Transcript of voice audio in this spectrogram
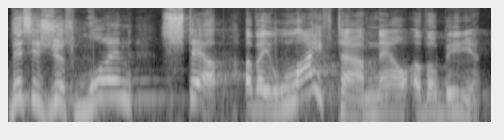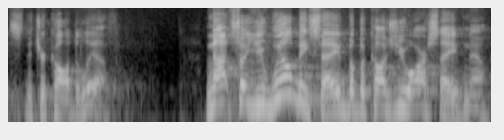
this is just one step of a lifetime now of obedience that you're called to live. Not so you will be saved, but because you are saved now.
